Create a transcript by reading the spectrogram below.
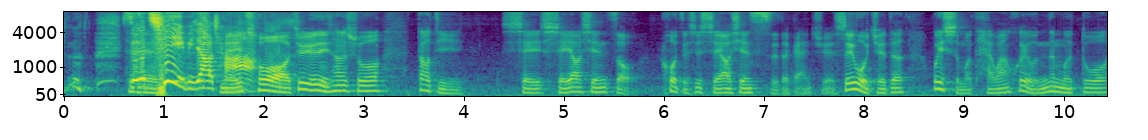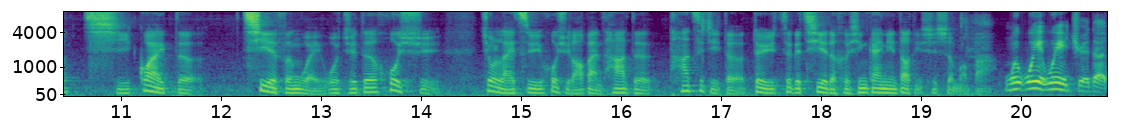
谁的气比较长。没错，就有点像说，到底谁谁要先走，或者是谁要先死的感觉。所以我觉得，为什么台湾会有那么多奇怪的企业氛围？我觉得或许。就来自于或许老板他的他自己的对于这个企业的核心概念到底是什么吧？我我也我也觉得，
